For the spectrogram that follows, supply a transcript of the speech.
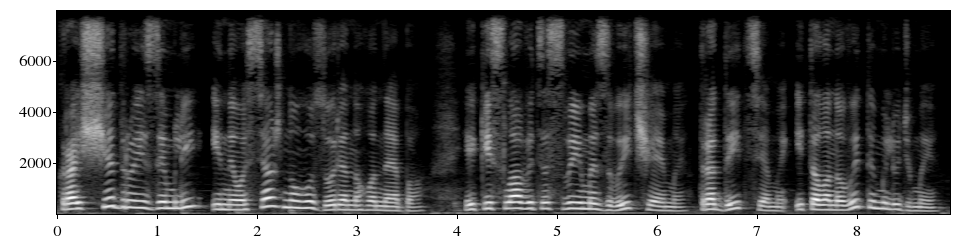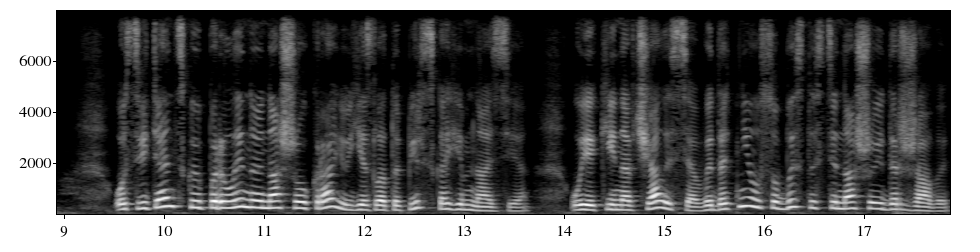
край щедрої землі і неосяжного зоряного неба, який славиться своїми звичаями, традиціями і талановитими людьми. Освітянською перлиною нашого краю є Златопільська гімназія, у якій навчалися видатні особистості нашої держави,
